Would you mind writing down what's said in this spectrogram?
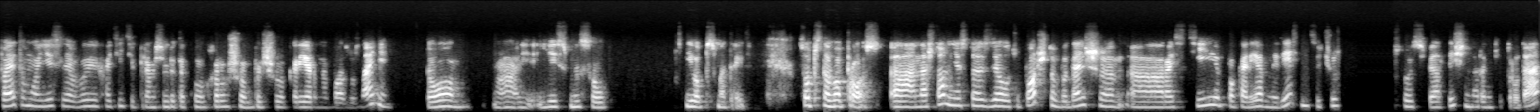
поэтому если вы хотите прям себе такую хорошую большую карьерную базу знаний, то а, есть смысл его посмотреть. Собственно, вопрос, а, на что мне стоит сделать упор, чтобы дальше а, расти по карьерной лестнице, чувствовать себя отлично на рынке труда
